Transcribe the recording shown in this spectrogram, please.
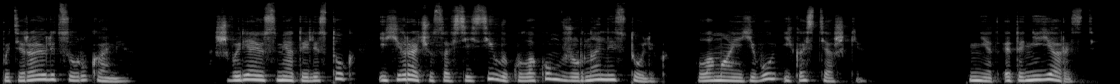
Потираю лицо руками. Швыряю смятый листок и херачу со всей силы кулаком в журнальный столик, ломая его и костяшки. Нет, это не ярость,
